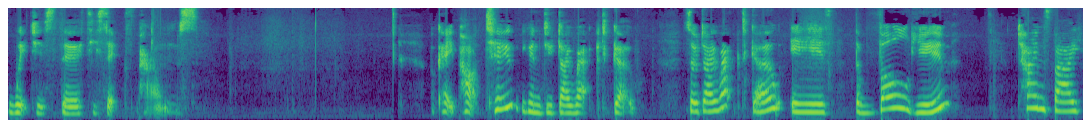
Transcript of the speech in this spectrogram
which is 36 pounds. Okay, part two, you're going to do direct go. So direct go is the volume times by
